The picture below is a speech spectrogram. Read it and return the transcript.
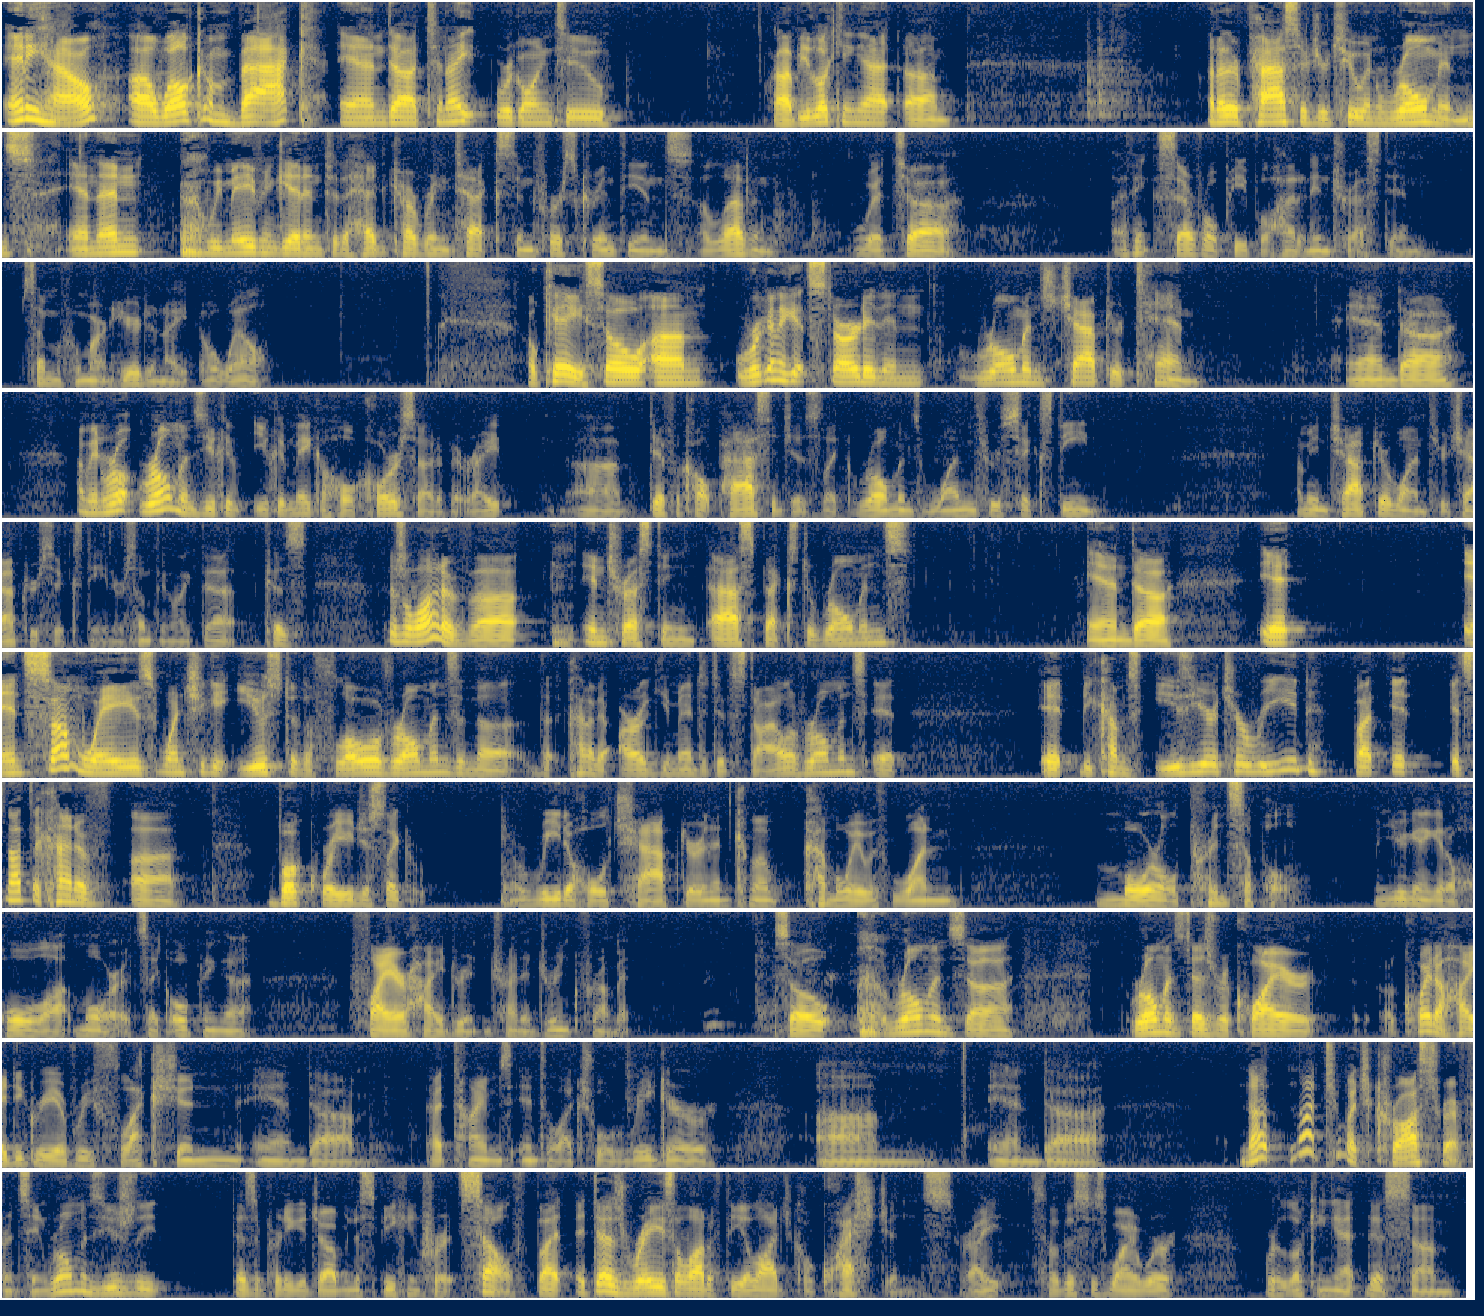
Anyhow, uh, welcome back. And uh, tonight we're going to uh, be looking at um, another passage or two in Romans. And then we may even get into the head covering text in 1 Corinthians 11, which uh, I think several people had an interest in. Some of whom aren't here tonight. Oh, well. Okay, so um, we're going to get started in Romans chapter 10. And uh, I mean, Ro- Romans, you could you could make a whole course out of it, right? Uh, difficult passages like Romans one through sixteen. I mean, chapter one through chapter sixteen, or something like that, because there's a lot of uh, interesting aspects to Romans, and uh, it. In some ways, once you get used to the flow of Romans and the, the kind of the argumentative style of Romans, it it becomes easier to read, but it, it's not the kind of uh, book where you just like you know, read a whole chapter and then come, come away with one moral principle. I mean, you're going to get a whole lot more. It's like opening a fire hydrant and trying to drink from it. So Romans, uh, Romans does require quite a high degree of reflection and um, at times intellectual rigor. Um, and uh, not not too much cross referencing. Romans usually does a pretty good job into speaking for itself, but it does raise a lot of theological questions, right? So this is why we're we're looking at this um,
